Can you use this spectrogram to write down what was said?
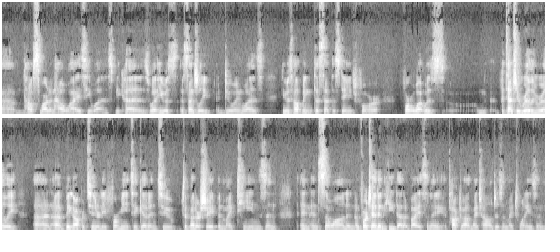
um, how smart and how wise he was, because what he was essentially doing was he was helping to set the stage for for what was potentially really, really uh, a big opportunity for me to get into to better shape in my teens and and and so on. And unfortunately, I didn't heed that advice, and I talked about my challenges in my 20s and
